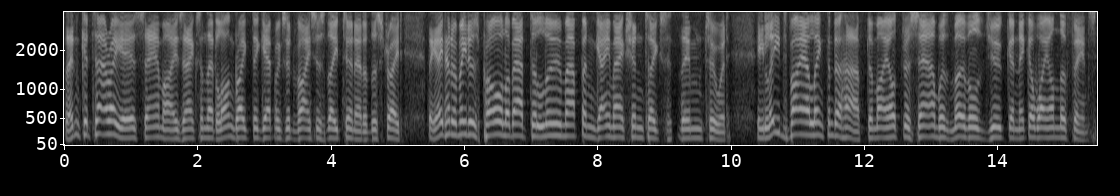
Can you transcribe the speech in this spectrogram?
Then Qatar Air, Sam Isaacs, and that long break to Gatwick's advice as they turn out of the straight. The 800 metres pole about to loom up, and game action takes them to it. He leads by a length and a half to my ultrasound with Mobile Duke and neck away on the fence.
